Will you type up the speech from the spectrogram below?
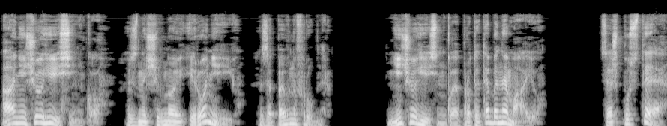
А нічогісінько, з нищівною іронією запевнив Рубнер. Нічогісінько я проти тебе не маю. Це ж пусте,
